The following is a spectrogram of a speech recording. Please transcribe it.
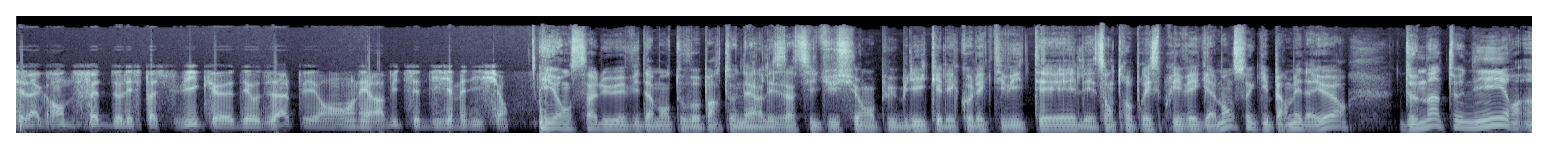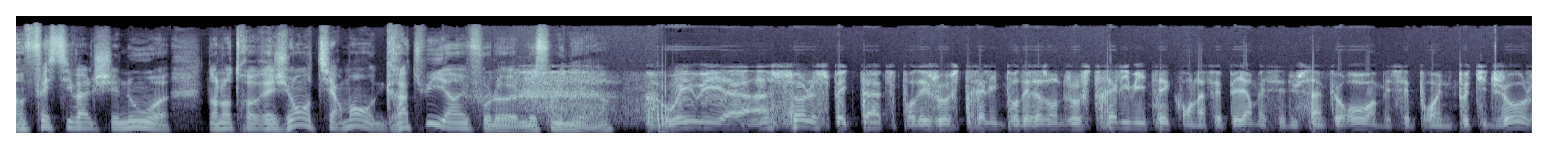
c'est la grande fête de l'espace public des Hautes-Alpes et on, on est ravis de cette dixième édition. Et on salue évidemment tous vos partenaires, les institutions publiques et les collectivités, les entreprises privées également, ce qui permet d'ailleurs de maintenir un festival chez nous euh, dans notre région entièrement gratuit, hein, il faut le, le souligner. hein. Oui, oui, euh, un seul spectacle pour des jauges très pour des raisons de jauge très limitées qu'on a fait payer, mais c'est du 5 euros, hein, mais c'est pour une petite jauge.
